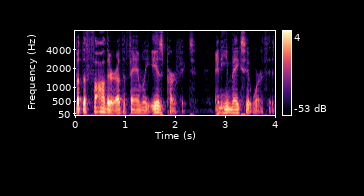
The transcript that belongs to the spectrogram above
but the father of the family is perfect and he makes it worth it.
